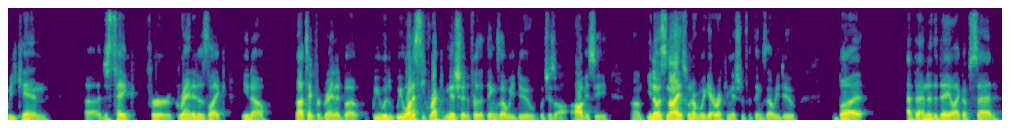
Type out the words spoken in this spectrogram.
we can uh, just take for granted as like, you know, not take for granted, but we would, we want to seek recognition for the things that we do, which is obviously, um, you know, it's nice whenever we get recognition for things that we do. But at the end of the day, like I've said,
